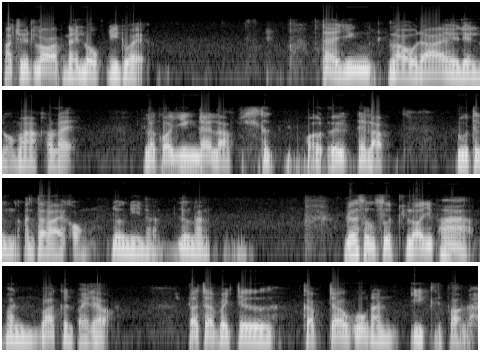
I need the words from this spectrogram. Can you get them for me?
เอาชีวิตรอดในโลกนี้ด้วย แต่ยิ่งเราได้เรียนรู้มากเท่าไหร่ แล้วก็ยิ่งได้รับสึกเอ้ยได้รับรู้ถึงอันตรายของเรื่องนี้นั้นเรื่องนั้น เรื่องสูงสุด125มันว่าเกินไปแล้ว เราจะไปเจอกับเจ้าพวกนั้นอีกหรือเปล่านะ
